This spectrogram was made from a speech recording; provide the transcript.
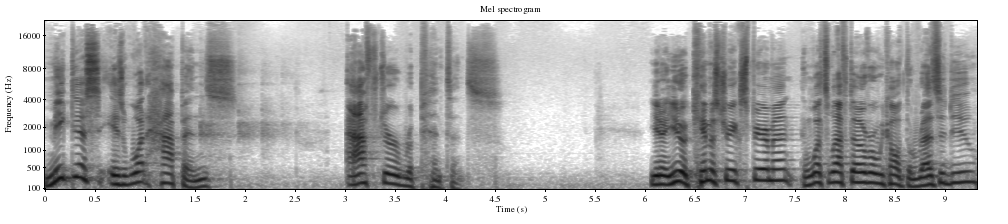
Meekness is what happens after repentance. You know, you do a chemistry experiment, and what's left over, we call it the residue.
